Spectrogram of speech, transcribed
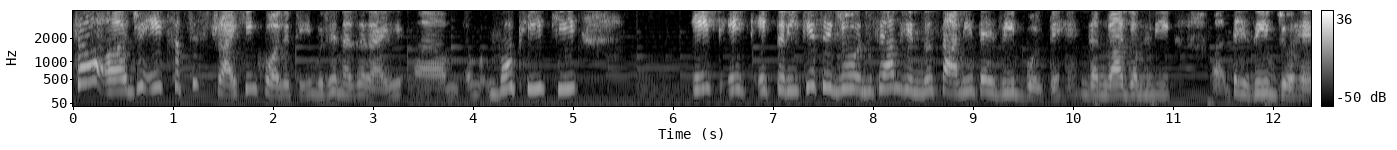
सर जो एक सबसे स्ट्राइकिंग क्वालिटी मुझे नज़र आई वो थी कि एक एक एक तरीके से जो जिसे हम हिंदुस्तानी तहजीब बोलते हैं गंगा जमनी तहजीब जो है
